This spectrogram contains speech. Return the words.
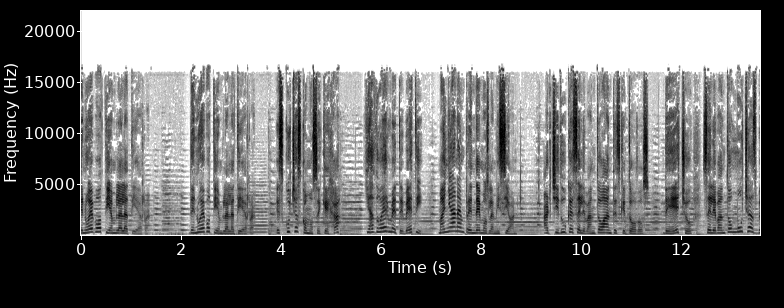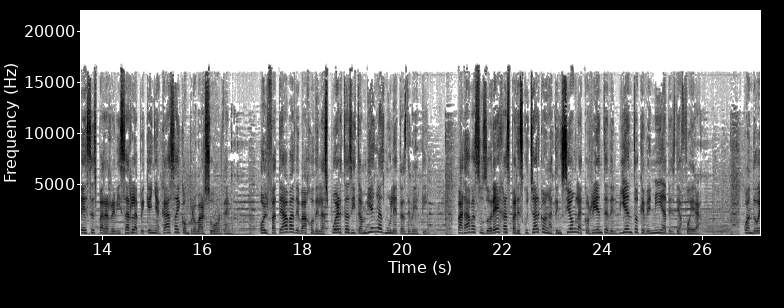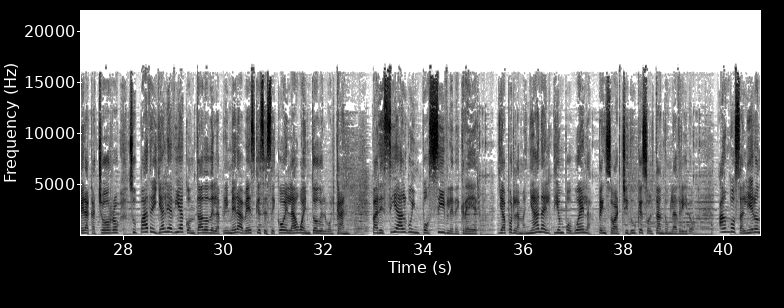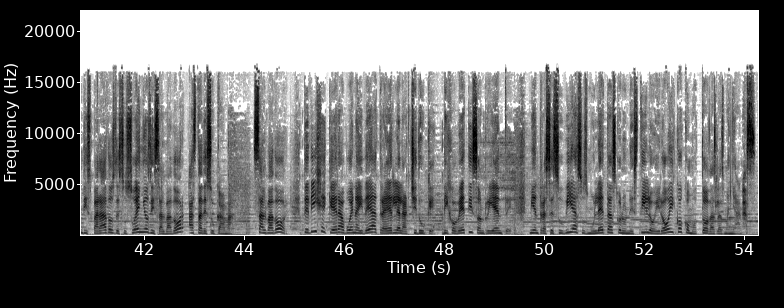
De nuevo tiembla la tierra. De nuevo tiembla la tierra. ¿Escuchas cómo se queja? Ya duérmete, Betty. Mañana emprendemos la misión. Archiduque se levantó antes que todos. De hecho, se levantó muchas veces para revisar la pequeña casa y comprobar su orden. Olfateaba debajo de las puertas y también las muletas de Betty. Paraba sus orejas para escuchar con atención la corriente del viento que venía desde afuera. Cuando era cachorro, su padre ya le había contado de la primera vez que se secó el agua en todo el volcán. Parecía algo imposible de creer. Ya por la mañana el tiempo vuela, pensó Archiduque soltando un ladrido. Ambos salieron disparados de sus sueños y Salvador hasta de su cama. Salvador, te dije que era buena idea traerle al archiduque, dijo Betty sonriente, mientras se subía a sus muletas con un estilo heroico como todas las mañanas.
